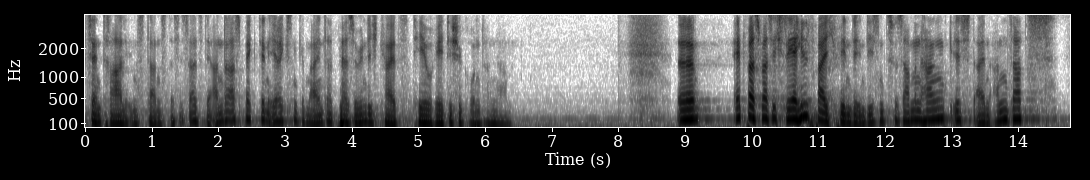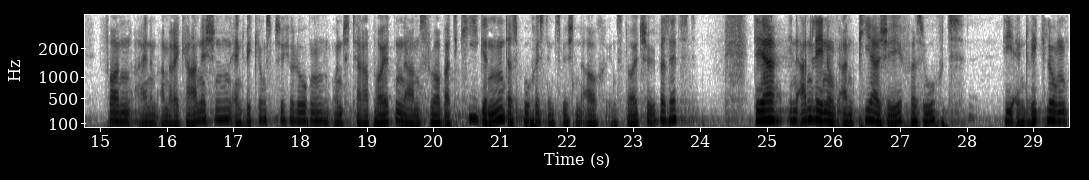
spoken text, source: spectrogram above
zentrale Instanz. Das ist also der andere Aspekt, den Erikson gemeint hat, persönlichkeitstheoretische Grundannahmen. Äh, etwas, was ich sehr hilfreich finde in diesem Zusammenhang, ist ein Ansatz von einem amerikanischen Entwicklungspsychologen und Therapeuten namens Robert Keegan. Das Buch ist inzwischen auch ins Deutsche übersetzt, der in Anlehnung an Piaget versucht, die Entwicklung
